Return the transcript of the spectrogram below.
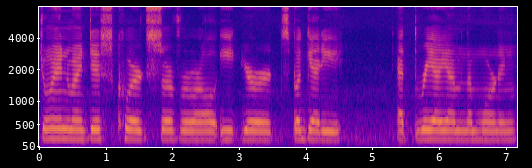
Join my Discord server or I'll eat your spaghetti at 3 a.m. in the morning.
